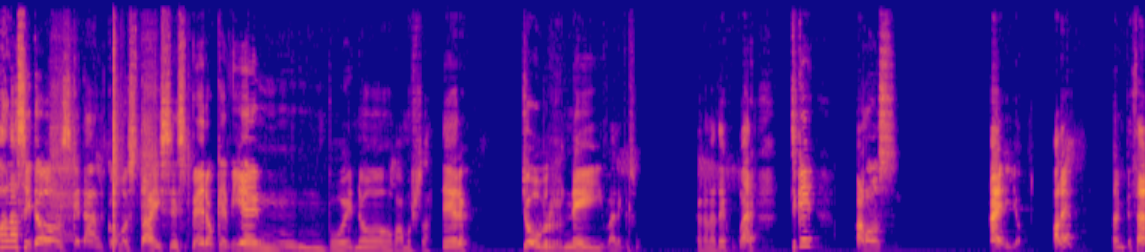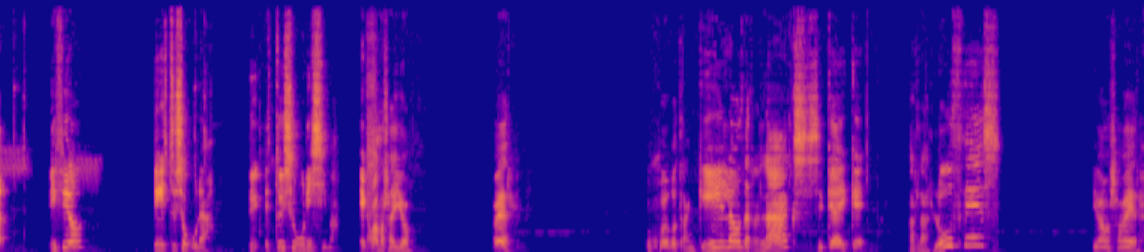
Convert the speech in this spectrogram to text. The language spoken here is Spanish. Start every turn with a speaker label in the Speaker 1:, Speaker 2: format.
Speaker 1: Hola todos, ¿qué tal? ¿Cómo estáis? Espero que bien. Bueno, vamos a hacer Journey, ¿vale? Que es una ganas de jugar. Así que vamos a ello, ¿vale? Vamos a empezar. Vicio. Sí, estoy segura. Estoy, estoy segurísima. Venga, vamos a ello. A ver. Un juego tranquilo, de relax. Así que hay que bajar las luces. Y vamos a ver.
